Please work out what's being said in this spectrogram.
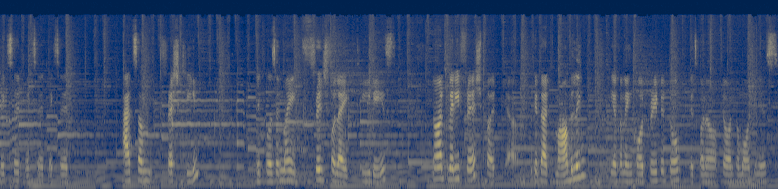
mix it, mix it, mix it. Add some fresh cream. It was in my fridge for like three days. Not very fresh, but yeah. Look at that marbling. We are gonna incorporate it though. It's gonna turn homogeneous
